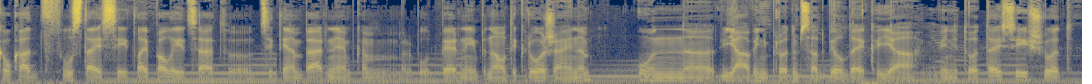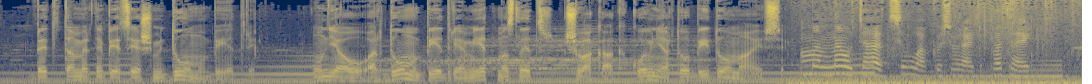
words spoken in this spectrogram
kaut kādu uztaisīt, lai palīdzētu citiem bērniem, kam varbūt bērnība nav tik rožaina. Un, jā, viņi, protams, atbildēja, ka jā, viņi to taisīšot, bet tam ir nepieciešami domu biedri. Un jau ar domu biedriem iet mazliet švakāk, ko viņa ar to bija domājusi. Man nav tāda cilvēka, kas varētu pateikt,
